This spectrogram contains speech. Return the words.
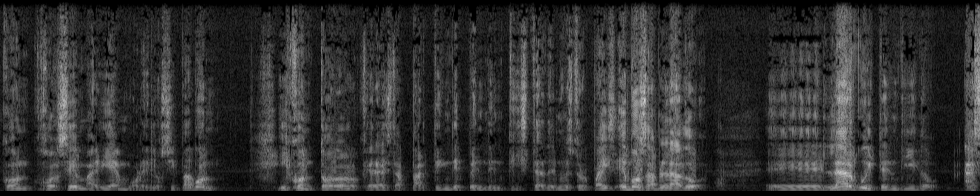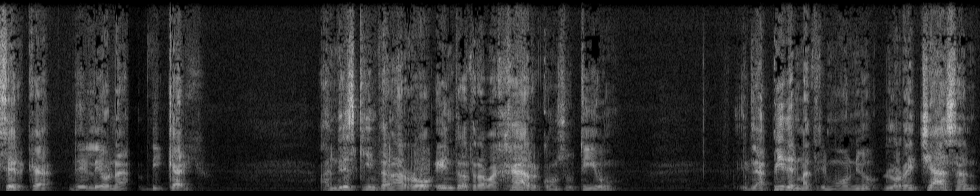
con José María Morelos y Pavón y con todo lo que era esta parte independentista de nuestro país. Hemos hablado eh, largo y tendido acerca de Leona Vicario. Andrés Quintana Roo entra a trabajar con su tío, la piden matrimonio, lo rechazan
